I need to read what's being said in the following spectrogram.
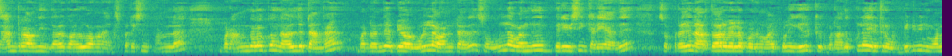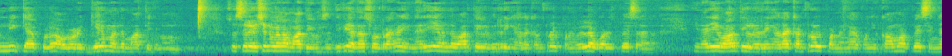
சாண்ட்ரா வந்து இந்த அளவுக்கு அழுவாங்க. நான் எக்ஸ்பெக்டேஷன் பண்ணல. பட் அந்த அளவுக்கு வந்து அழுதுட்டாங்க. பட் வந்து எப்படியோ அவர் உள்ளே வந்துட்டார். ஸோ உள்ளே வந்து பெரிய விஷயம் கிடையாது. ஸோ பிரஜன் அடுத்த வாரம் வெளில போகிறதுக்கு வாய்ப்புகளும் இருக்குது பட் அதுக்குள்ளே இருக்கிற பிட்வீன் ஒன் வீக் கேப்புக்குள்ளே அவரோட கேம் வந்து மாற்றிக்கணும் ஸோ சில விஷயங்களெல்லாம் மாற்றிக்கணும் ஸோ திவ்யா தான் சொல்கிறாங்க நீங்கள் நிறைய வந்து வார்த்தைகள் விடுறீங்க. அதெல்லாம் கண்ட்ரோல் பண்ணுங்க வெளில உட்கார பேசுகிறாங்க நீ நிறைய வார்த்தைகள் விடுறீங்க. அதெல்லாம் கண்ட்ரோல் பண்ணுங்கள் கொஞ்சம் காமாக பேசுங்க.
